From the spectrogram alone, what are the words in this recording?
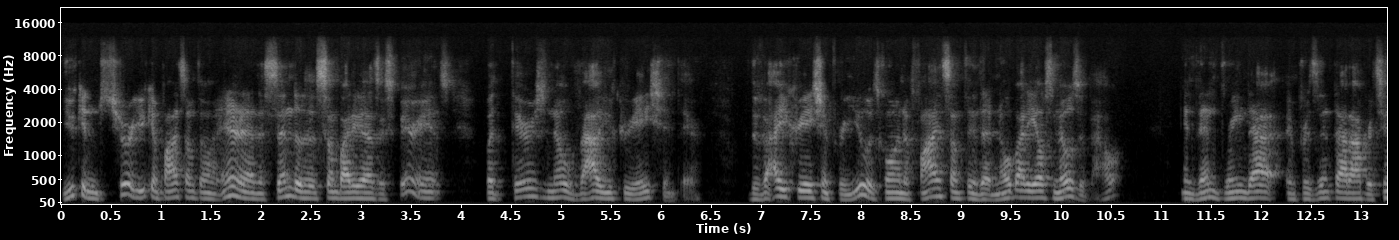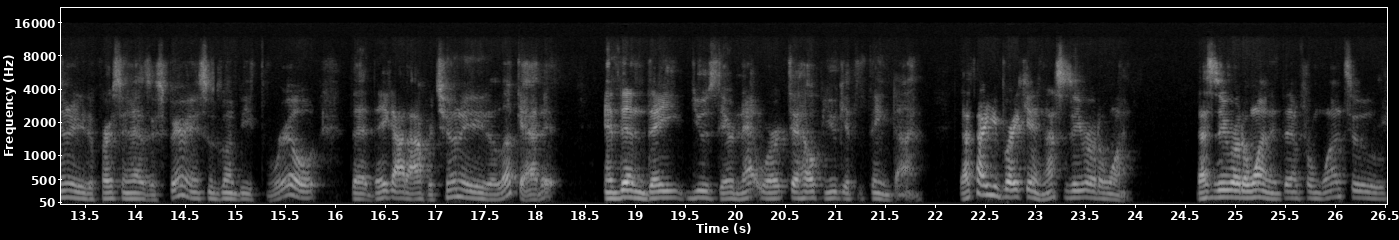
You can, sure, you can find something on the internet and send it to somebody who has experience, but there's no value creation there the value creation for you is going to find something that nobody else knows about and then bring that and present that opportunity to the person who has experience who's going to be thrilled that they got an opportunity to look at it and then they use their network to help you get the thing done. That's how you break in. That's zero to one. That's zero to one. And then from one to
